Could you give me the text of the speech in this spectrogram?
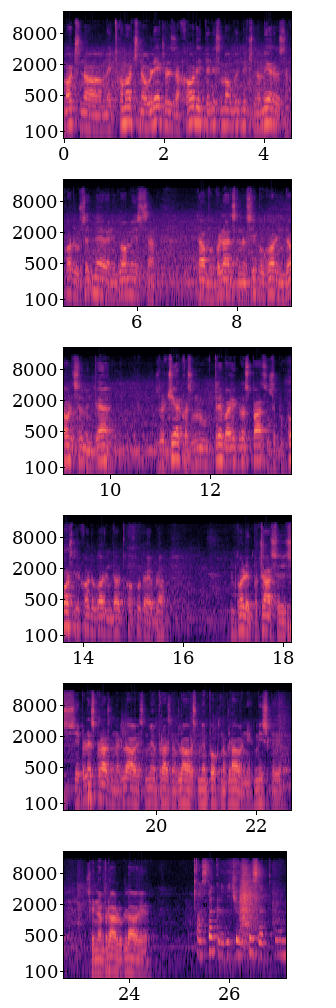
močno, me je tako močno vleklo za hoditi, da nisem mogel biti nič na miru, sem hodil vse dneve, ne dva meseca, tam po Polanski nasipu, gor in dol, sem in te. Zvečer, ko sem treba iti bilo spat, sem še po posli hodil gor in dol, tako hudo je bilo. In bolje počasi se je ples praznila glava, da sem imel prazno glavo, sem imel pokno glavnih misli, se je nabral v glavi. A si takrat začel pisati? Um,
